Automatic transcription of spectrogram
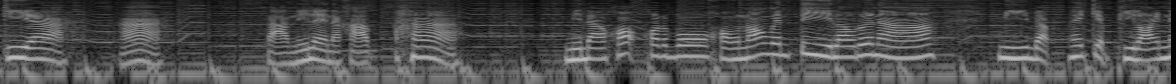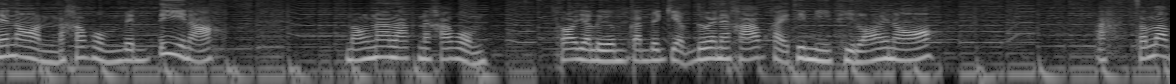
เกียร์ อ่าตามนี้เลยนะครับอ่ามีดาวเคราะห์คอร์โบของน้องเวนตี้เราด้วยนะ มีแบบให้เก็บพีร้อยแน่นอนนะครับผมเวนตี้เนาะ น้องน่ารักนะครับผม ก็อย่าลืมกันไปเก็บด้วยนะครับ ใครที่มีพีร้อยเนาะอะสำหรับ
